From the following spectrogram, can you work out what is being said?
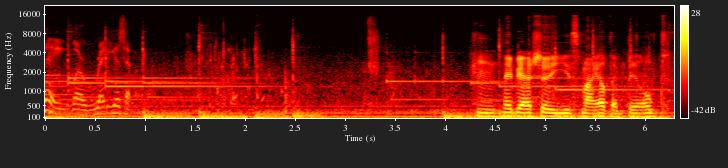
They were ready as ever. Hmm, maybe I should have used my other build.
